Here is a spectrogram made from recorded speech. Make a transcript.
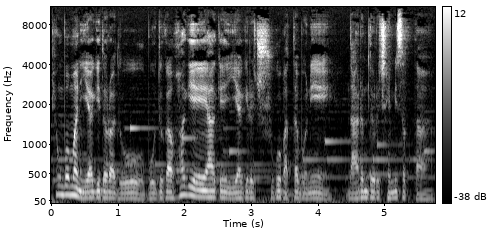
평범한 이야기더라도 모두가 화기애애하게 이야기를 주고받다 보니 나름대로 재밌었다.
